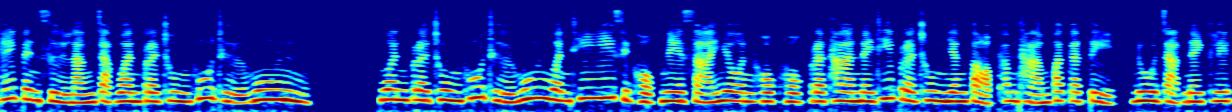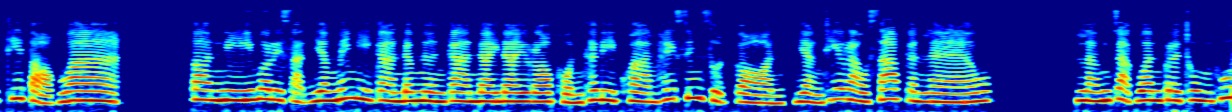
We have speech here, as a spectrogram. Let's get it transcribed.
ให้เป็นสื่อหลังจากวันประชุมผู้ถือหุ้นวันประชุมผู้ถือหุ้นวันที่ 26 เมษายน 66 ประธานในที่ประชุมยังตอบคำถามปกติ ดูจากในคลิปที่ตอบว่า ตอนนี้บริษัทยังไม่มีการดำเนินการใด ๆ รอผลคดีความให้สิ้นสุดก่อน อย่างที่เราทราบกันแล้ว หลังจากวันประชุมผู้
